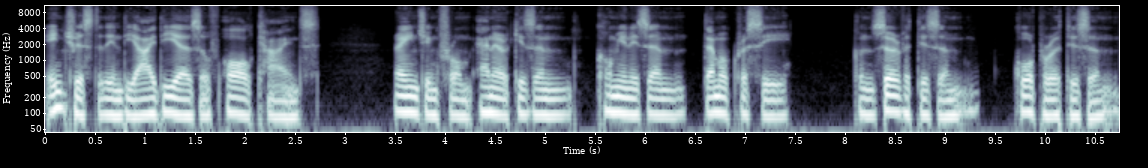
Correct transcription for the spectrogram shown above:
interested in the ideas of all kinds, ranging from anarchism, communism, democracy, conservatism, corporatism,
